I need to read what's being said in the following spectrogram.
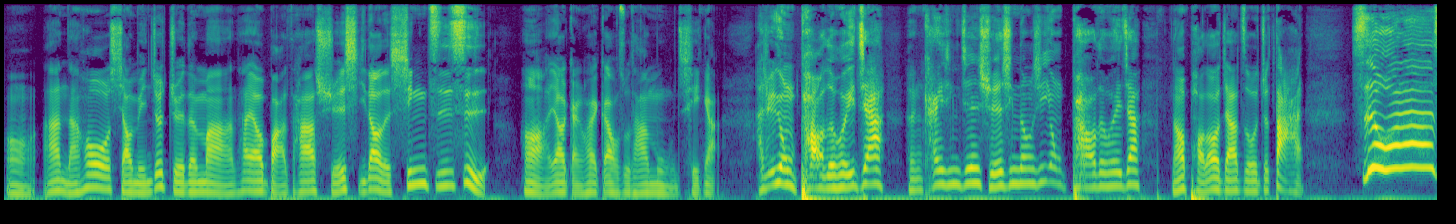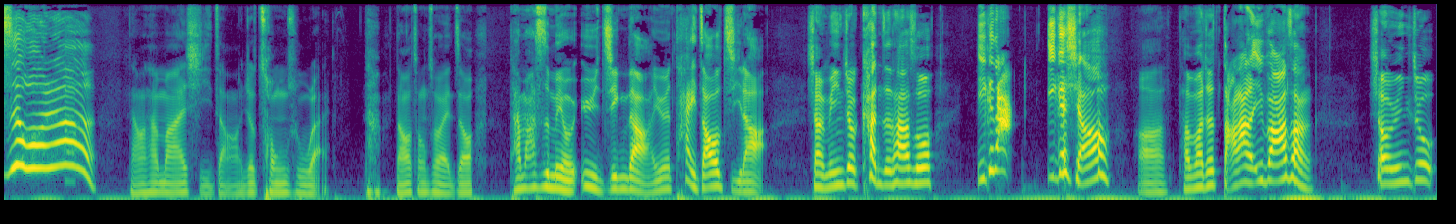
哦啊，然后小明就觉得嘛，他要把他学习到的新知识啊，要赶快告诉他母亲啊，他就用跑的回家，很开心，今天学新东西，用跑的回家，然后跑到家之后就大喊，失火了，失火了，然后他妈在洗澡就冲出来，然后冲出来之后。他妈是没有浴巾的，因为太着急了。小明就看着他说：“一个大，一个小。”啊，他妈就打了一巴掌。小明就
